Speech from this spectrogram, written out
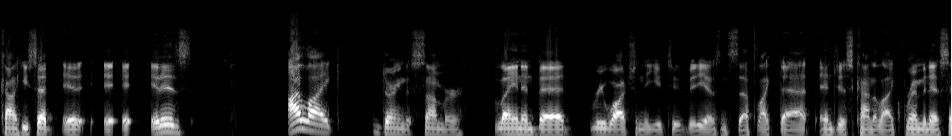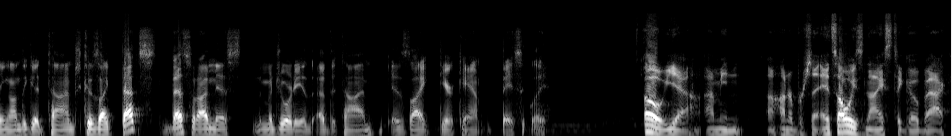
kind of like you said it, it it it is I like during the summer laying in bed, rewatching the YouTube videos and stuff like that, and just kind of like reminiscing on the good times. Cause like that's that's what I miss the majority of, of the time is like deer camp, basically. Oh yeah, I mean, hundred percent. It's always nice to go back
